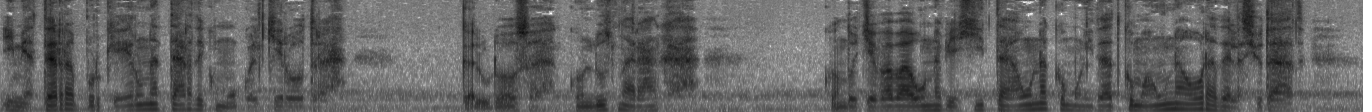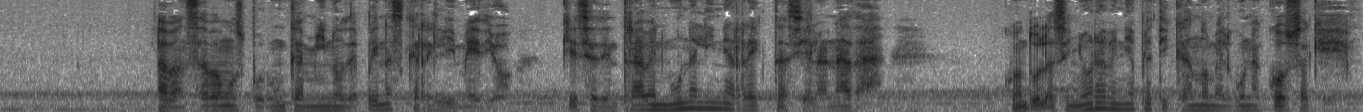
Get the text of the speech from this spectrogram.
Y me aterra porque era una tarde como cualquier otra, calurosa, con luz naranja, cuando llevaba a una viejita a una comunidad como a una hora de la ciudad. Avanzábamos por un camino de apenas carril y medio que se adentraba en una línea recta hacia la nada, cuando la señora venía platicándome alguna cosa que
